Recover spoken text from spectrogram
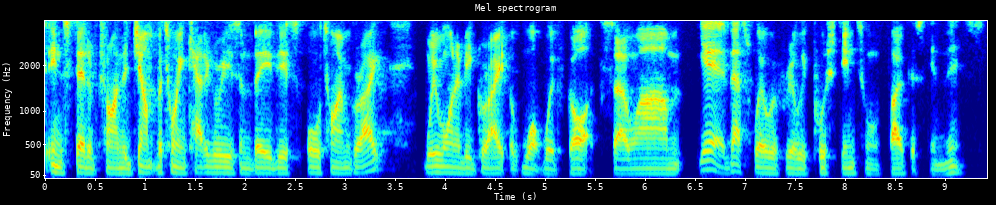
instead of trying to jump between categories and be this all-time great. We want to be great at what we've got. So um, yeah, that's where we've really pushed into and focused in this.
